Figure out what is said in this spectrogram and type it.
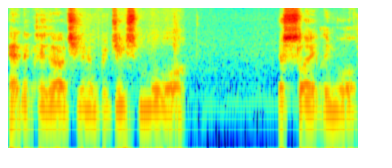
technically they're actually going to produce more, just slightly more.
